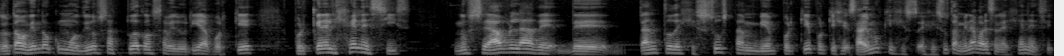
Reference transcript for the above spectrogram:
Nosotros estamos viendo cómo Dios actúa con sabiduría. ¿Por qué, por qué en el Génesis no se habla de, tanto de Jesús también. ¿Por qué? Porque sabemos que Jesús, también aparece en el Génesis.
